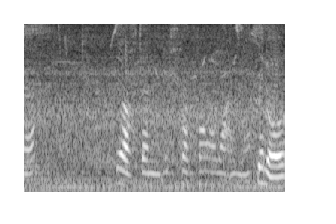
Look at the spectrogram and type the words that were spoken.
Ne? Ja, dann würde ich sagen, fangen wir mal an. Ne? Genau.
